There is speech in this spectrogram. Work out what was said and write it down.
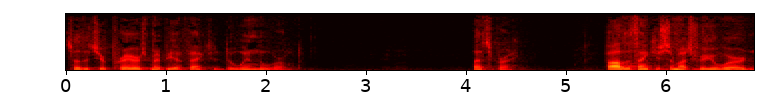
so that your prayers may be effective to win the world. Let's pray. Father, thank you so much for your word.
